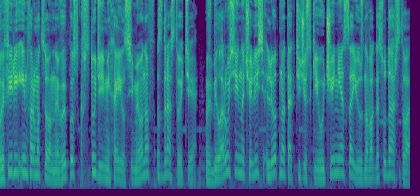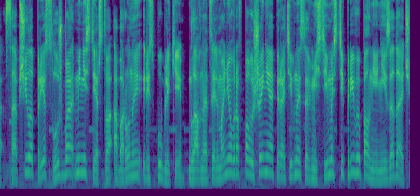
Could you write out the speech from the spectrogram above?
В эфире информационный выпуск в студии Михаил Семенов. Здравствуйте. В Беларуси начались летно-тактические учения союзного государства, сообщила пресс-служба Министерства обороны Республики. Главная цель маневров – повышение оперативной совместимости при выполнении задач.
